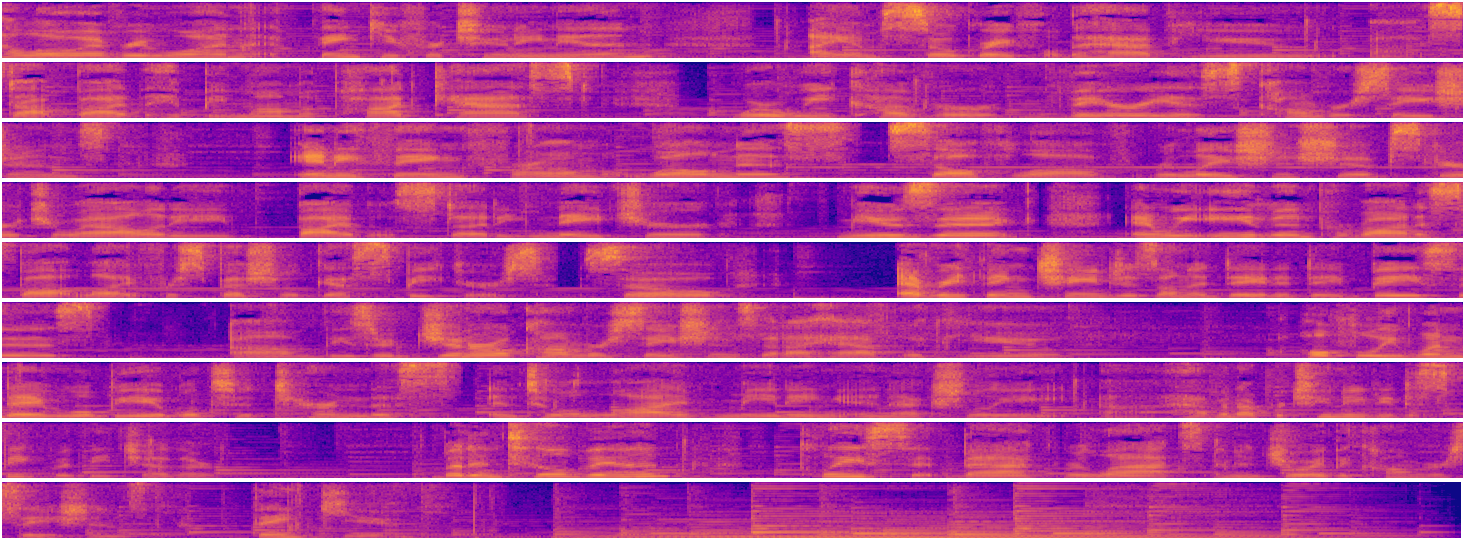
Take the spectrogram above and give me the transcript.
Hello, everyone. Thank you for tuning in. I am so grateful to have you uh, stop by the Hippie Mama podcast, where we cover various conversations anything from wellness, self love, relationships, spirituality, Bible study, nature, music, and we even provide a spotlight for special guest speakers. So everything changes on a day to day basis. Um, these are general conversations that I have with you hopefully one day we'll be able to turn this into a live meeting and actually uh, have an opportunity to speak with each other. But until then, please sit back, relax, and enjoy the conversations. Thank you.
